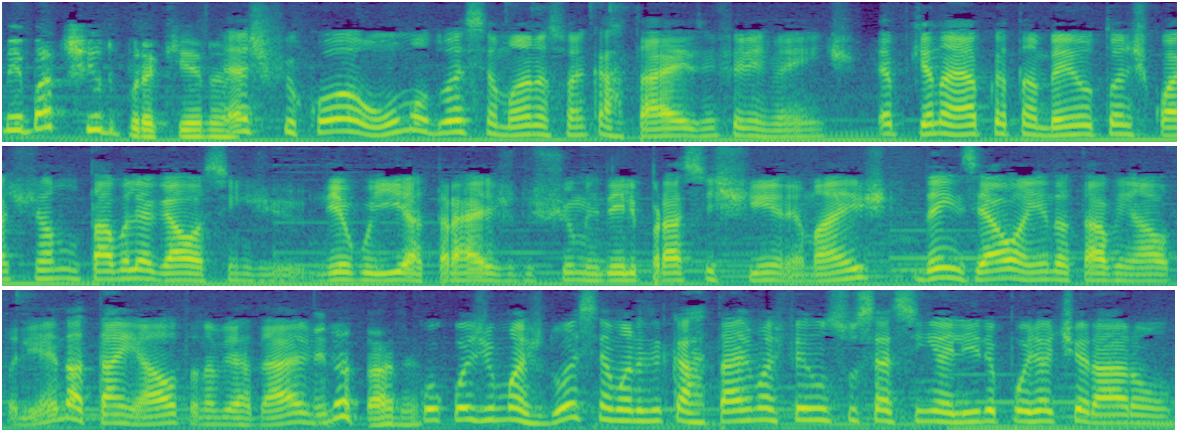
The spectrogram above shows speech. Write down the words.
meio batido por aqui, né? É, acho que ficou uma ou duas semanas só em cartaz, infelizmente. É porque na época também o Tony Scott já não tava legal, assim, de nego ir atrás dos filmes dele para assistir, né? Mas Denzel ainda tava em alta ali. Ainda tá em alta, na verdade. Ainda tá, né? Ficou coisa de umas duas semanas em cartaz, mas fez um sucessinho ali. Depois já tiraram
